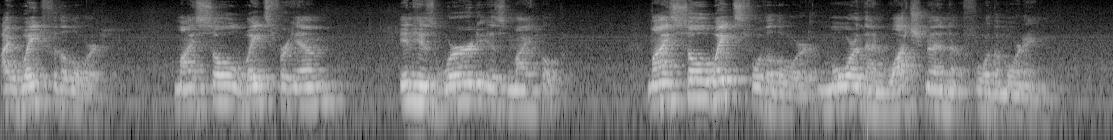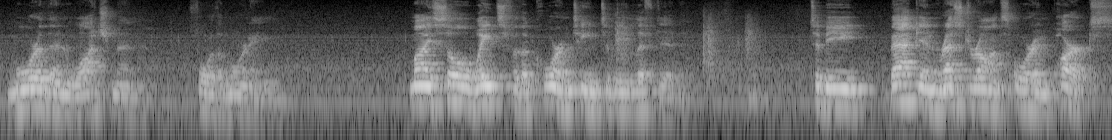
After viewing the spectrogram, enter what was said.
I wait for the Lord. My soul waits for him. In his word is my hope. My soul waits for the Lord more than watchmen for the morning. More than watchmen for the morning. My soul waits for the quarantine to be lifted, to be back in restaurants or in parks.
